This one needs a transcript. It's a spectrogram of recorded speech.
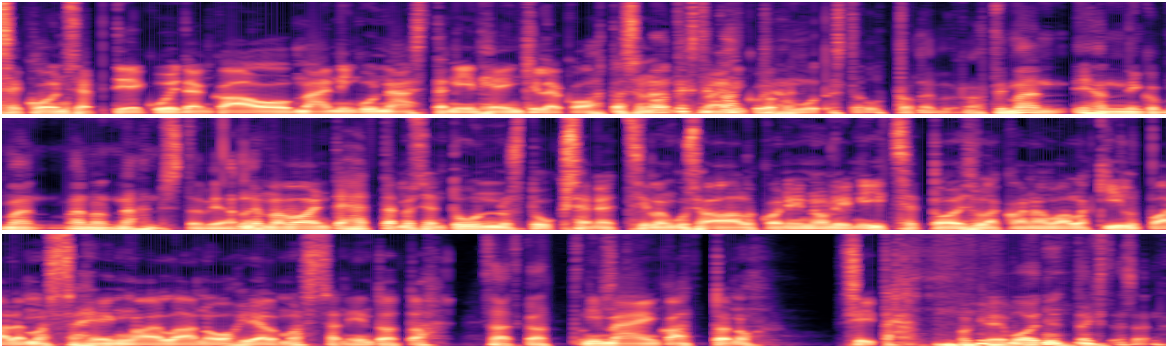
se konsepti ei kuitenkaan ole, mä en niin kuin näe sitä niin henkilökohtaisena. Oletteko te niin ihan... muuten sitä uutta levyraatia? Mä en, ihan niin kuin, mä en, mä en ole nähnyt sitä vielä. No mä voin tehdä tämmöisen tunnustuksen, että silloin kun se alkoi, niin olin itse toisella kanavalla kilpailemassa hengaillaan ohjelmassa, niin, tota, Sä et niin mä en kattonut. sitä. Okei, okay, voititteko te sen?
